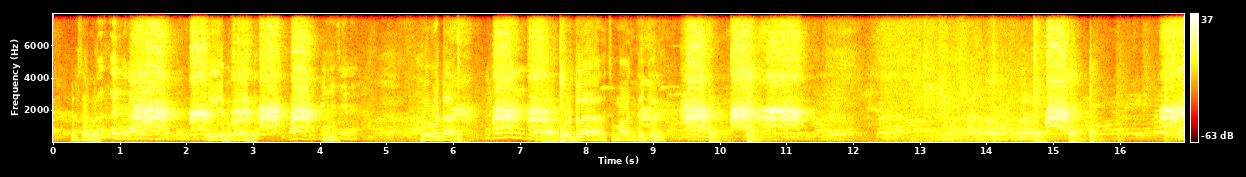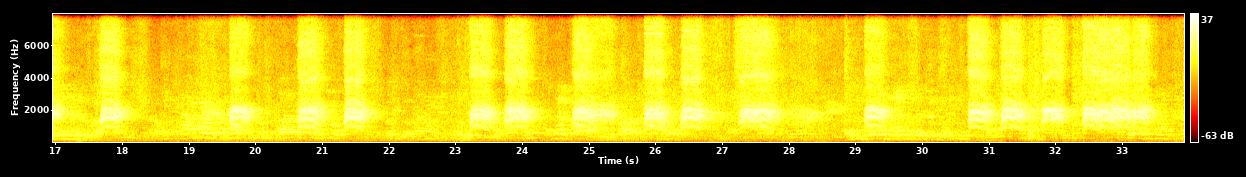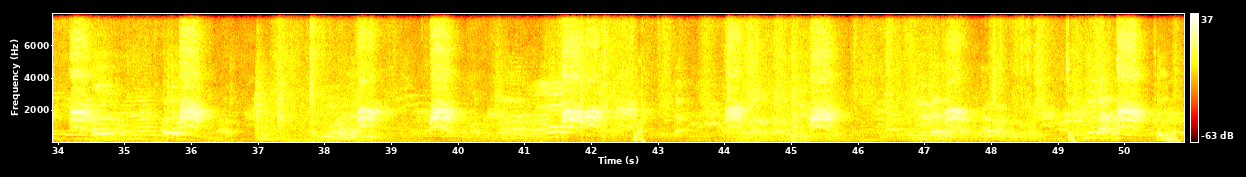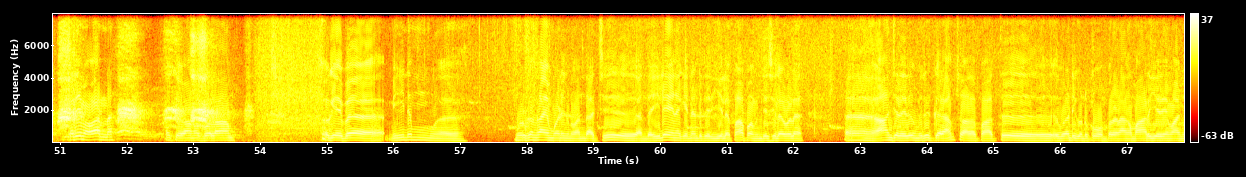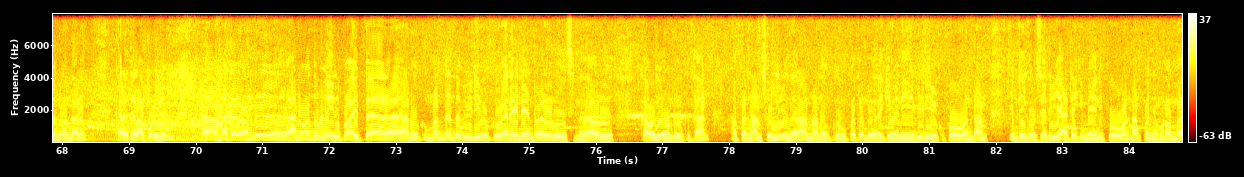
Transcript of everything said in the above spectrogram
பெருசாக இல்லை இப்போ கடை இல்லை. செய்யற? இப்போ வீட்டை வீட்டில் சும்மா வச்சு தைக்காது. சரிண்ணா. சரிம்மா வாண்ணா ஓகே வாங்க போகலாம் ஓகே இப்போ மீண்டும் முருகங்காயம் முருங்கங்காயம் வேணுங்கன்னு வந்தாச்சு. அந்த இலை எனக்கு என்னென்னு தெரியல. பார்ப்போம் இந்த சிலவில் ஆஞ்சல் எதுவும் இருக்கலாம். ஸோ அதை பார்த்து வேண்டி கொண்டு போவோம். பிறகு நாங்கள் மாறி எதையும் வாங்கி கொண்டு வந்தாலும் கரைச்சலாக போயிடும். மற்றது வந்து அணு வந்து உள்ள இருப்பா. இப்போ அணுவுக்கும் வந்து அந்த வீடியோவுக்கு வரையிலேன்ற ஒரு சின்னதாக ஒரு கவலை ஒன்று இருக்குதான். அப்போ நான் சொல்லியிருந்தேன் நான் முப்பத்தொண்டு வரைக்குமே நீ வீடியோவுக்கு போக வேண்டாம். இன்றைக்கோ சரி யார்ட்டைக்குமே நீ போக வேண்டாம். கொஞ்சம் ரொம்ப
